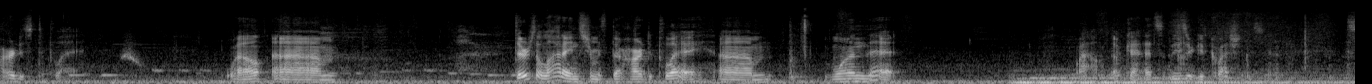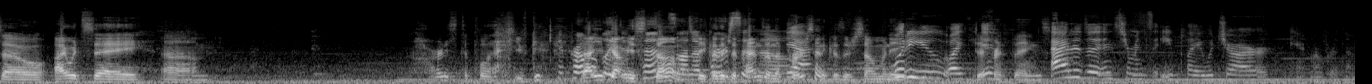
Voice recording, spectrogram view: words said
hardest to play? Well, um, there's a lot of instruments that are hard to play. Um, one that, wow, okay, that's these are good questions. you know. So I would say um, hardest to play. You've get, now probably you've got me depends on stumped a because it person, depends on the person because there's so many What do you like? different if- things. Out of the instruments that you play, which are I can't remember them.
